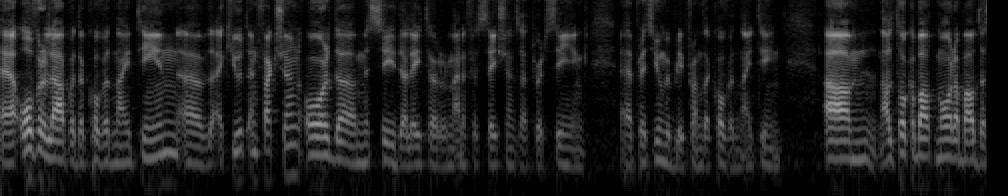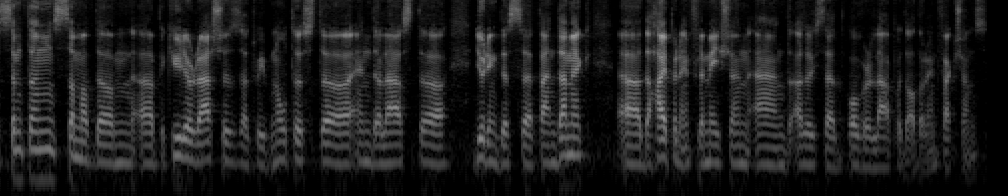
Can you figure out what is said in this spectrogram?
uh, overlap with the COVID-19, uh, the acute infection, or the MIS-C, the later manifestations that we're seeing, uh, presumably from the COVID-19. Um, I'll talk about more about the symptoms, some of the um, uh, peculiar rashes that we've noticed uh, in the last, uh, during this pandemic, the hyperinflammation, and as I said, overlap with other infections.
